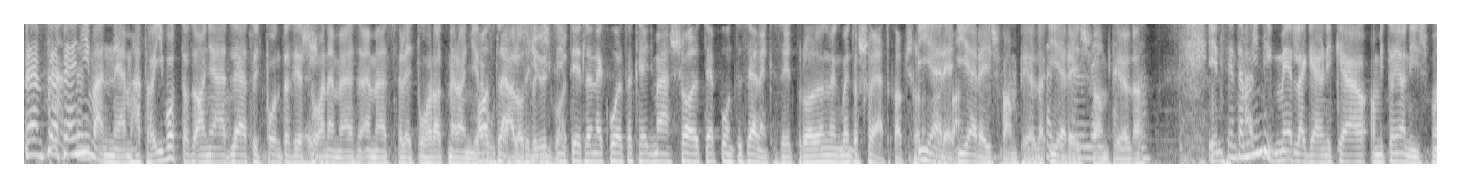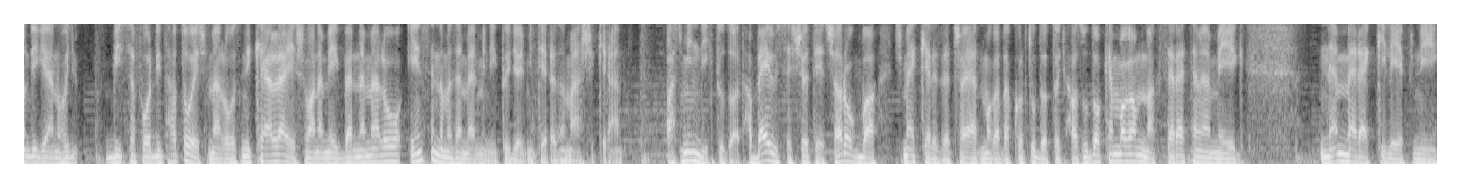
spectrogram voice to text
Nem, Pepe, nyilván nem. Hát ha ivott az anyád, lehet, hogy pont azért soha nem emelsz, emelsz fel egy poharat, mert annyira Ha azt látod, utálod, hogy hogy ivott. őszintétlenek voltak egymással, te pont az ellenkezőjét próbálod meg majd a saját kapcsolatodban. Ilyenre, ilyenre is van példa. Ilyenre is van példa. Én szerintem mindig mérlegelni kell, amit a Jani is mond, igen, hogy visszafordítható, és melózni kell -e, és van-e még benne meló. Én szerintem az ember mindig tudja, hogy mit érez a másik iránt. Azt mindig tudod. Ha beülsz egy sötét sarokba, és megkérdezed saját magad, akkor tudod, hogy hazudok-e magamnak, szeretem-e még, nem merek kilépni,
